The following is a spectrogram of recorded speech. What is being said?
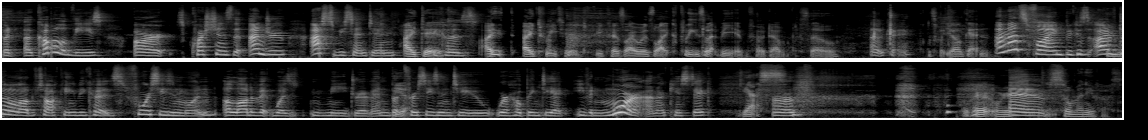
but a couple of these are questions that andrew asked to be sent in I did. because I, I tweeted because I was like, please let me info dump. So okay that's what y'all getting. And that's fine because I've done a lot of talking because for season one, a lot of it was me driven, but Yeah. for season two, we're hoping to get even more anarchistic. Yes. Um, we're, we're, um, there's so many of us.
